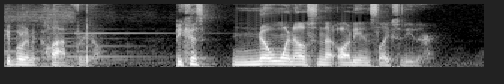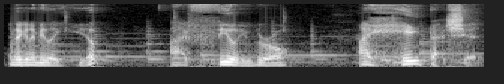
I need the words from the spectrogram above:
People are gonna clap for you because no one else in that audience likes it either. And they're gonna be like, yep, I feel you, girl. I hate that shit.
